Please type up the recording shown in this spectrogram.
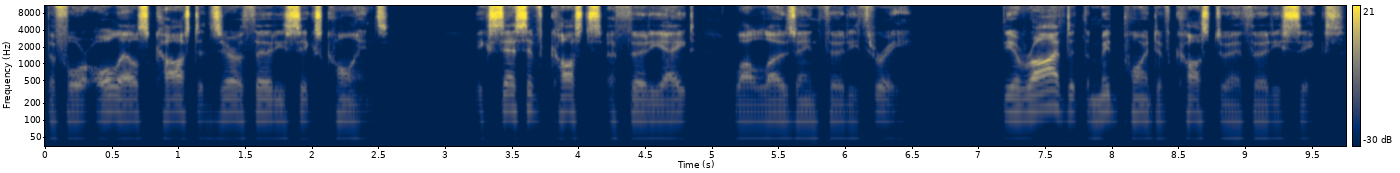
before all else cost at 036 coins. Excessive costs are 38, while lows aim 33. The arrived at the midpoint of cost to 36.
